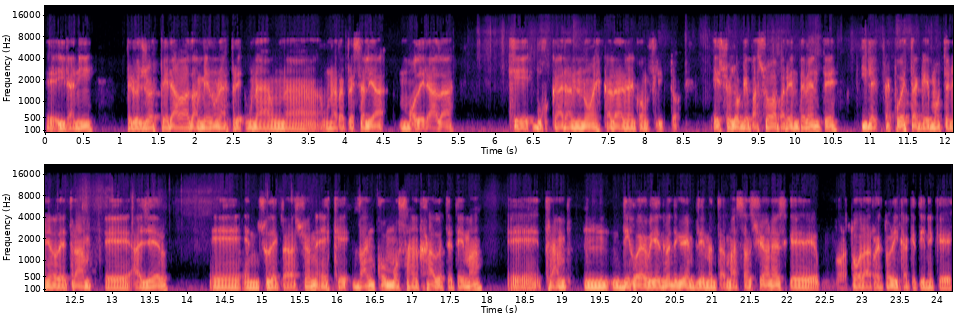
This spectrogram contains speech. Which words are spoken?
eh, iraní, pero yo esperaba también una, una, una, represalia moderada que buscara no escalar en el conflicto. Eso es lo que pasó aparentemente y la respuesta que hemos tenido de Trump eh, ayer eh, en su declaración es que dan como zanjado este tema. Eh, Trump mm, dijo evidentemente que iba a implementar más sanciones, que toda la retórica que tiene que,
